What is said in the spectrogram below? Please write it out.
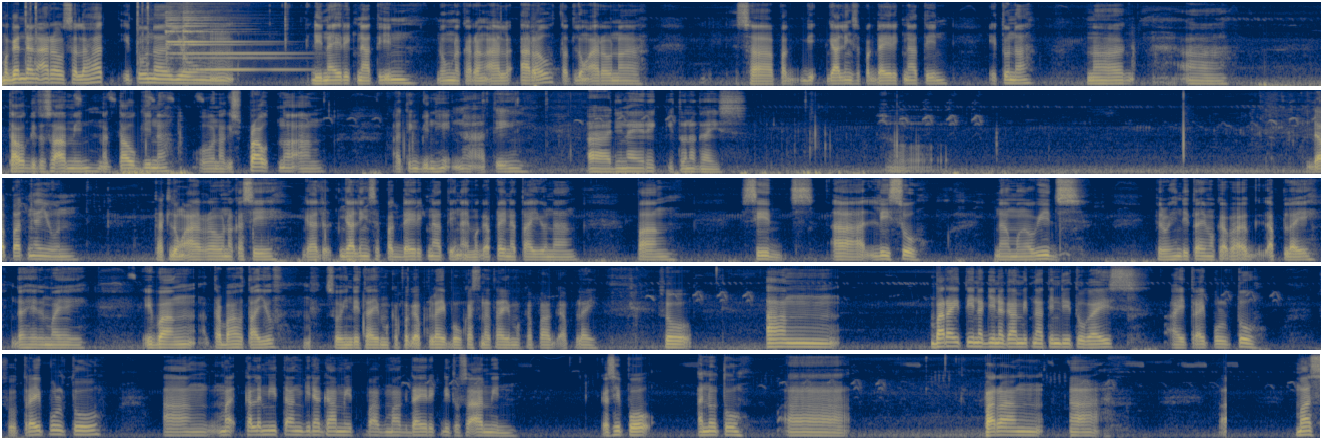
Magandang araw sa lahat. Ito na yung dinairik natin nung nakarang araw, tatlong araw na sa pag galing sa pagdirect natin. Ito na nag ah, tawag dito sa amin, nagtawgi na o nag-sprout na ang ating binhi na ating uh, dinirect. Ito na guys. So dapat ngayon tatlong araw na kasi galing sa pag-direct natin ay mag-apply na tayo ng pang seeds, ah liso ng mga weeds. Pero hindi tayo makapag-apply dahil may ibang trabaho tayo. So hindi tayo makapag-apply, bukas na tayo makapag-apply. So ang variety na ginagamit natin dito guys ay triple 2. So triple 2 ang ma- kalamitang ginagamit pag mag-direct dito sa amin. Kasi po, ano to, ah, parang ah, ah, mas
